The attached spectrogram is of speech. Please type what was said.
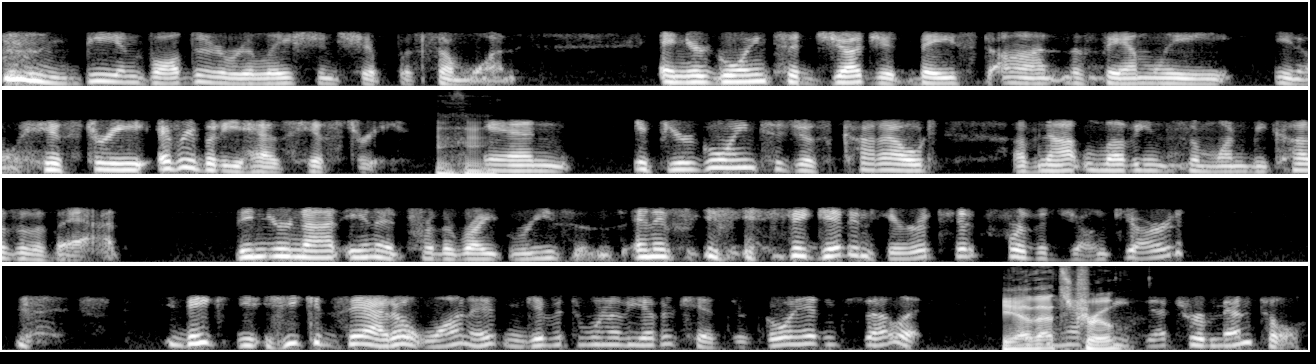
be involved in a relationship with someone and you're going to judge it based on the family, you know, history, everybody has history. And if you're going to just cut out of not loving someone because of that, then you're not in it for the right reasons. And if if, if they get inherited for the junkyard, they he can say I don't want it and give it to one of the other kids or go ahead and sell it Yeah, that's true. be detrimental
